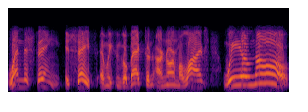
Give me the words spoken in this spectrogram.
when this thing is safe and we can go back to our normal lives, we'll know.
